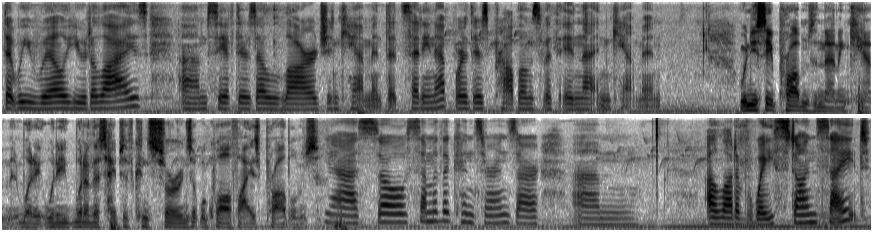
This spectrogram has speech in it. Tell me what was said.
that we will utilize. Um, say if there's a large encampment that's setting up where there's problems within that encampment. When you say problems in that encampment, what, what, what are the types of concerns that would qualify as problems? Yeah, so some of the concerns are um, a lot of waste on site,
